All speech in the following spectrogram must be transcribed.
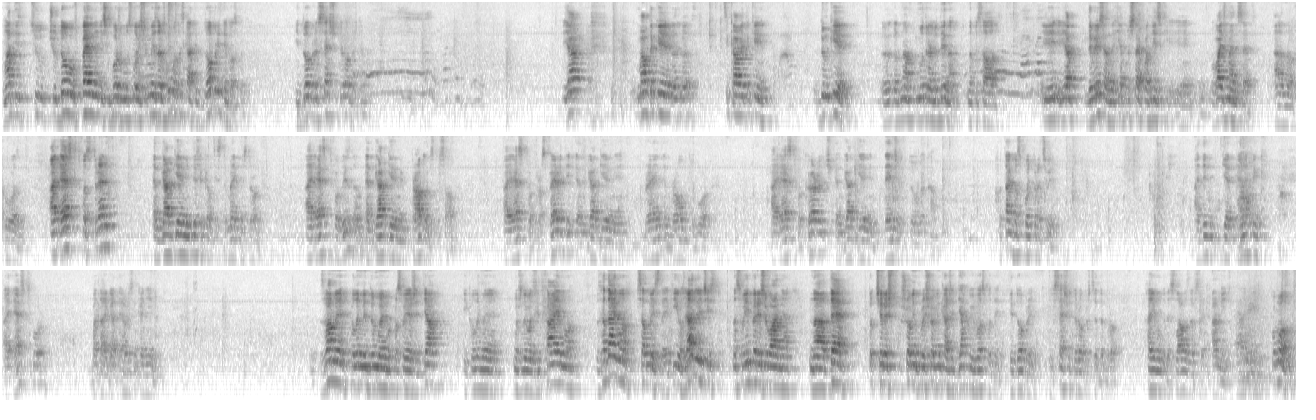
мати цю чудову впевненість у Божому Слові, щоб ми завжди могли сказати, добрий ти, Господи, і добре все, що ти робиш для мене. Я мав такі е, е, цікаві такі думки. Е, Одна мудра людина написала, і я дивився на них, я прочитаю по-англійськи. Wise man said, I don't know who was it. I asked for strength, and God gave me difficulties to make me strong. I asked for wisdom, and God gave me problems to solve. I asked for prosperity, and God gave me brain and brawn to work. I asked for courage, and God gave me danger to overcome. Отак Господь працює. I didn't get anything I asked for, but I got everything I needed. З вами, коли ми думаємо про своє життя, і коли ми, можливо, зітхаємо, згадаємо псалмиста, який, оглядуючись на свої переживання, на те, через що він пройшов, він каже, дякую, Господи, ти добрий, і все, що ти робиш, це добро. Хай йому буде слава за все. Амінь. Помолимось.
